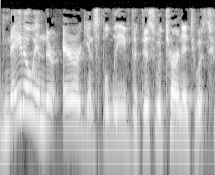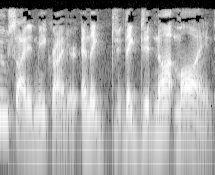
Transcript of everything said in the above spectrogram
NATO, in their arrogance, believed that this would turn into a two-sided meat grinder, and they they did not mind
